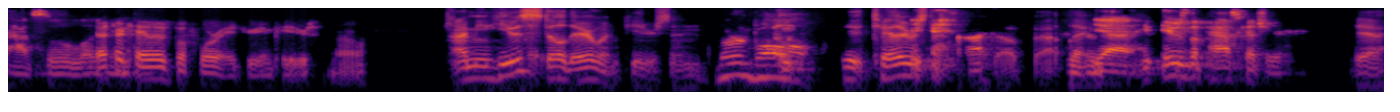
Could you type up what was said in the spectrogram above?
Absolute Chester legend. Taylor's before Adrian Peterson, though. I mean, he was still there when Peterson. Learn ball. Oh, Taylor was the backup. At, like, Yeah, he, he was the pass catcher. yeah.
